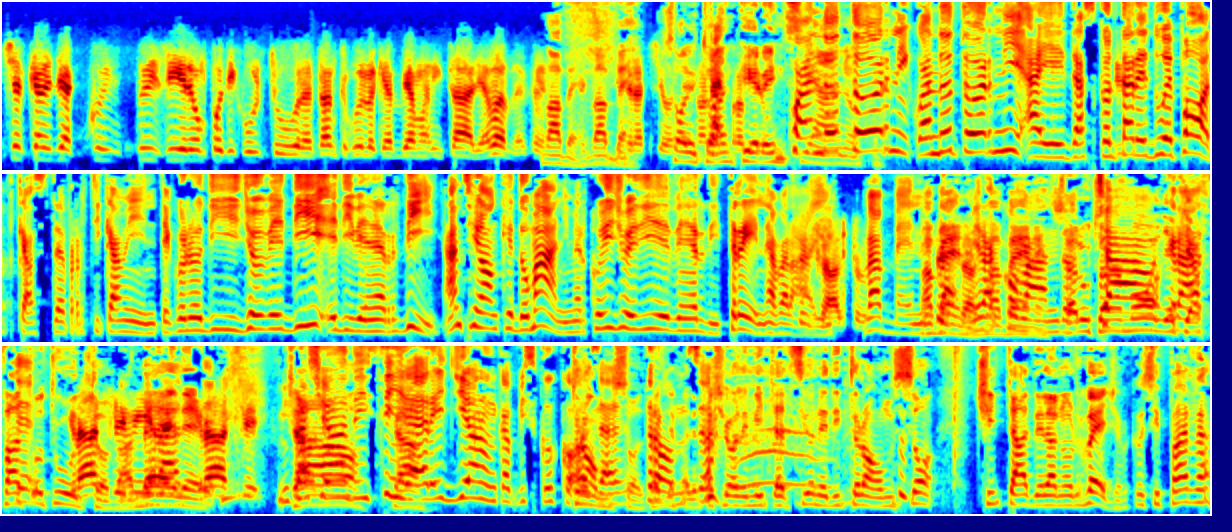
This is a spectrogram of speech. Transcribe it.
cercare di acquisire un po' di cultura, tanto quello che abbiamo in Italia. Vabbè, questa Vabbè, è vabbè, considerazione, solito non è proprio- antirenziano. quando torni, quando torni hai da ascoltare due podcast praticamente, quello di giovedì e di venerdì. Anzi no, anche domani, mercoledì, giovedì e venerdì, tre ne avrai. Senz'altro. Va bene, Va dai, bene, mi va raccomando. bene. Saluto Ciao, la moglie che ha grazie. fatto tutto, Grazie va mille, bene. grazie. Mi Ciao, facevano dei segni ciao. della regia, non capisco cosa. Tromso, le Tromso. facevo l'imitazione di Tromso, città della Norvegia, perché si parla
